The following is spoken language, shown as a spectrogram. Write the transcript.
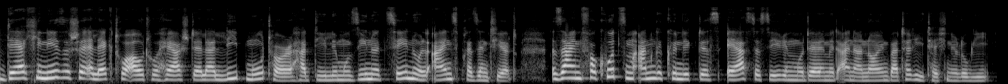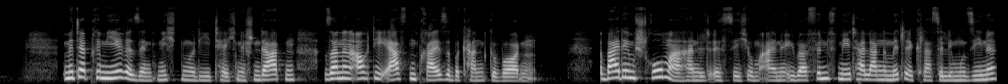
Der chinesische Elektroautohersteller Leapmotor hat die Limousine C01 präsentiert, sein vor kurzem angekündigtes erstes Serienmodell mit einer neuen Batterietechnologie. Mit der Premiere sind nicht nur die technischen Daten, sondern auch die ersten Preise bekannt geworden. Bei dem Stromer handelt es sich um eine über fünf Meter lange Mittelklasse-Limousine,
